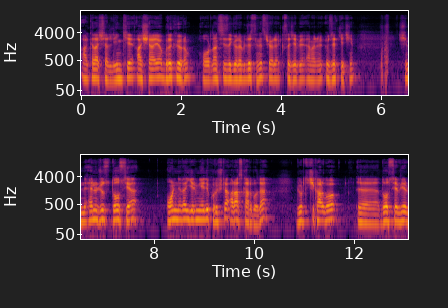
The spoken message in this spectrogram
Arkadaşlar linki aşağıya bırakıyorum. Oradan siz de görebilirsiniz. Şöyle kısaca bir hemen özet geçeyim. Şimdi en ucuz dosya 10 lira 27 kuruşla Aras Kargo'da. Yurt içi kargo e, dosya bir,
